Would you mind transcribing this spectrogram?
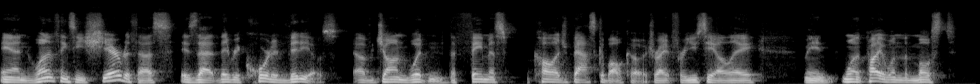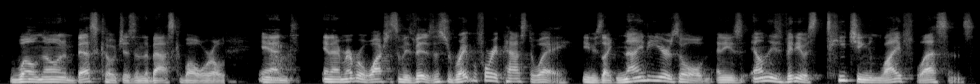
And one of the things he shared with us is that they recorded videos of John Wooden, the famous college basketball coach, right, for UCLA. I mean, one probably one of the most well-known and best coaches in the basketball world. And and I remember watching some of these videos. This is right before he passed away. He was like 90 years old, and he's on these videos teaching life lessons.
